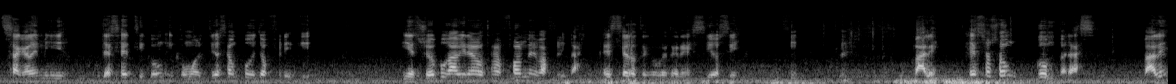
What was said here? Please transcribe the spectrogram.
sacaré mi Decepticon y como el tío sea un poquito friki y en su época viene los Transformers, va a flipar. Ese lo tengo que tener, sí o sí. vale, esos son compras, ¿vale?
